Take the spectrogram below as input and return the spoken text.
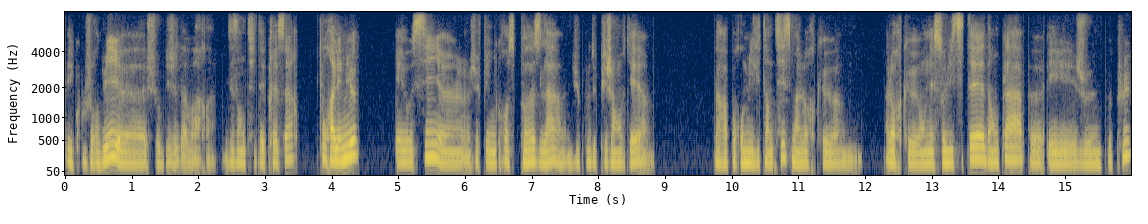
et qu'aujourd'hui, euh, je suis obligée d'avoir des antidépresseurs pour aller mieux. Et aussi, euh, j'ai fait une grosse pause là, du coup, depuis janvier, euh, par rapport au militantisme, alors que alors qu'on est sollicité dans CAP euh, et je ne peux plus,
